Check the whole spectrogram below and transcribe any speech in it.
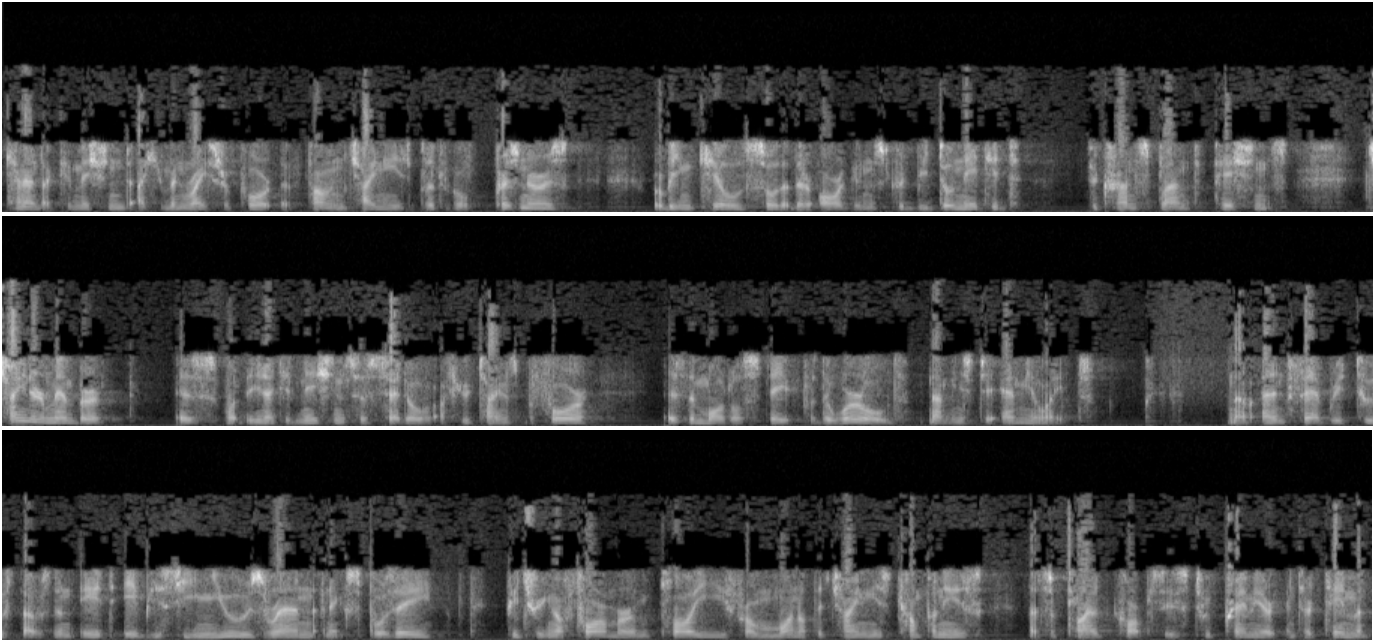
Canada commissioned a human rights report that found Chinese political prisoners were being killed so that their organs could be donated to transplant patients. China, remember, is what the United Nations has said a few times before, is the model state for the world. That means to emulate. Now, in February 2008, ABC News ran an expose featuring a former employee from one of the Chinese companies that supplied corpses to Premier Entertainment.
